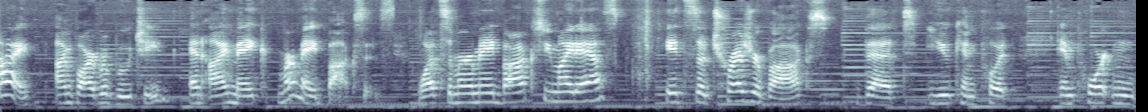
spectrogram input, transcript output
Hi, I'm Barbara Bucci, and I make mermaid boxes. What's a mermaid box, you might ask? It's a treasure box that you can put important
